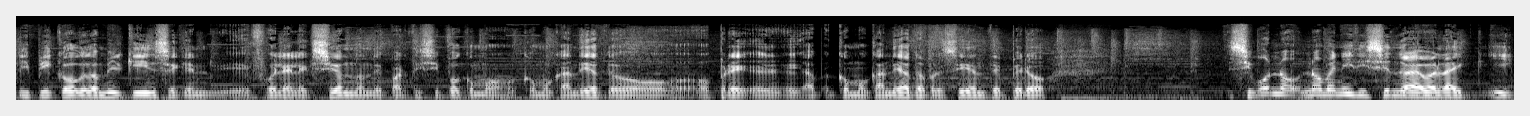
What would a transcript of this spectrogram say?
y pico, 2015, que fue la elección donde participó como, como candidato o como candidato a presidente, pero si vos no, no venís diciendo la verdad y,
